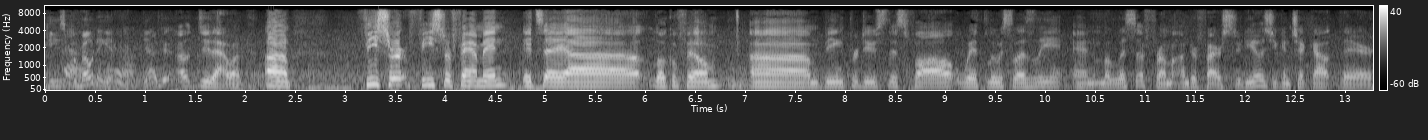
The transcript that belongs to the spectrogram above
he's promoting it. I'll, Yeah. do, I'll do that one. Um, Feast or, Feast or Famine. It's a uh, local film um, being produced this fall with Lewis Leslie and Melissa from Under Fire Studios. You can check out their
